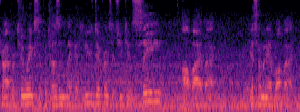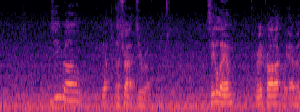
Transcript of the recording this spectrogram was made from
try it for two weeks. If it doesn't make a huge difference that you can see, I'll buy it back. Guess how many I bought back? Zero. Yep, that's right, zero. Cetyl M, great product. We have it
